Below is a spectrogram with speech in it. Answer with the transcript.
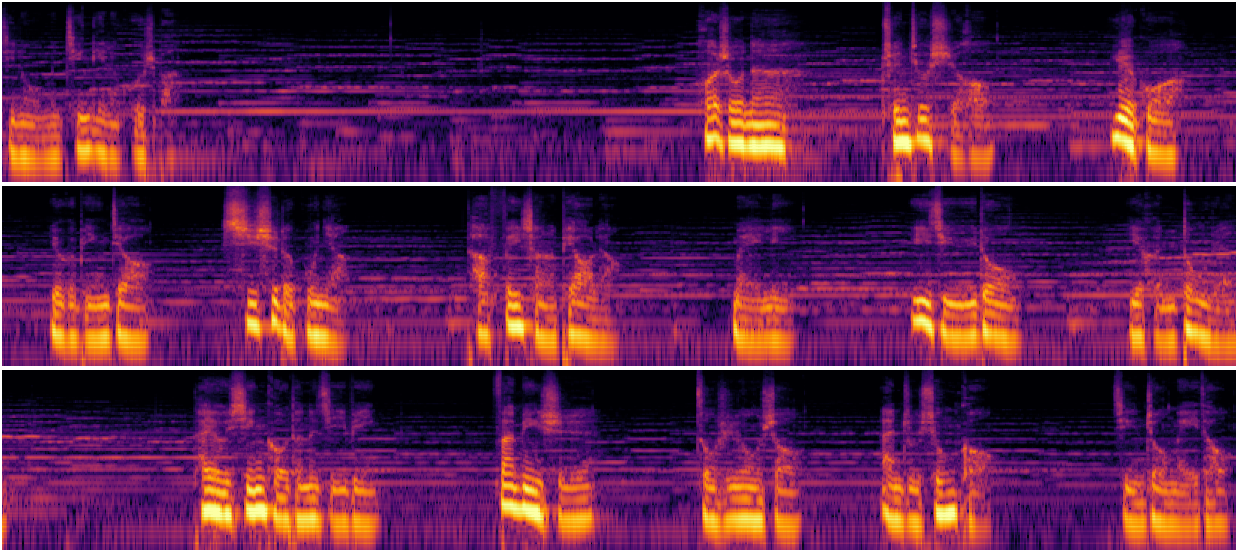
进入我们今天的故事吧。话说呢，春秋时候，越国有个名叫西施的姑娘，她非常的漂亮、美丽，一举一动也很动人。她有心口疼的疾病，犯病时总是用手按住胸口，紧皱眉头。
